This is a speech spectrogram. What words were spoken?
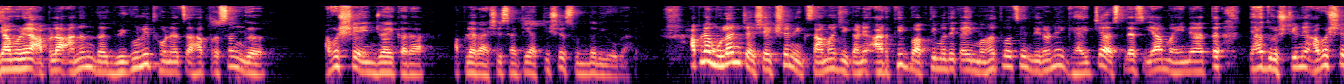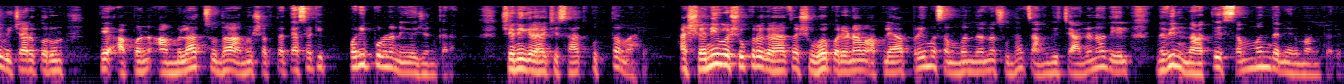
ज्यामुळे आपला आनंद द्विगुणित होण्याचा हा प्रसंग अवश्य एन्जॉय करा. आपल्या राशीसाठी अतिशय सुंदर योग आहे. आपल्या मुलांच्या शैक्षणिक सामाजिक आणि आर्थिक बाबतीमध्ये काही महत्त्वाचे निर्णय घ्यायचे असल्यास या महिन्यात त्या दृष्टीने अवश्य विचार करून ते आपण अंमलात सुद्धा आणू शकता. त्यासाठी परिपूर्ण नियोजन करा. शनिग्रहाची साथ उत्तम आहे. हा शनी व शुक्र ग्रहाचा शुभ परिणाम आपल्या प्रेमसंबंधांना सुद्धा चांगली चालना देईल नवीन नाते संबंध निर्माण करेल.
